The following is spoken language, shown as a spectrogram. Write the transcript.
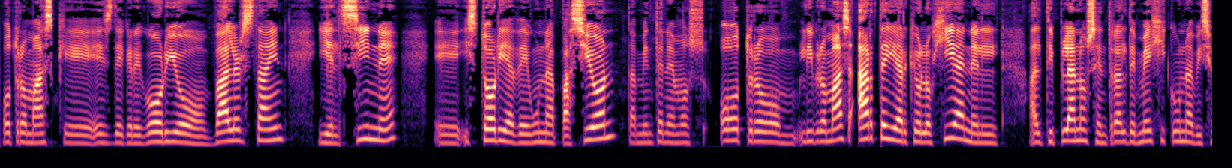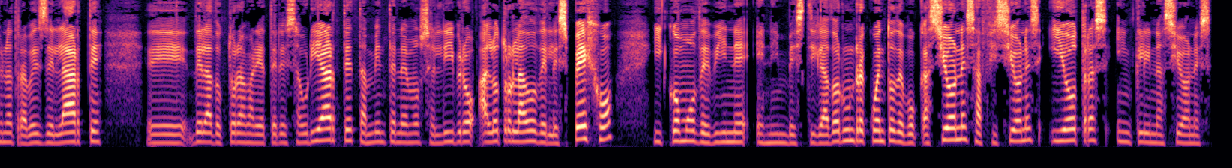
otro más que es de Gregorio Wallerstein y El cine eh, Historia de una pasión. También tenemos otro libro más, Arte y Arqueología en el Altiplano Central de México, una visión a través del arte eh, de la doctora María Teresa Uriarte. También tenemos el libro Al otro lado del espejo y cómo devine en investigador, un recuento de vocaciones, aficiones y otras inclinaciones.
